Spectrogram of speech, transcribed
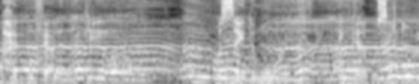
بحبه فعلا قد إيه وازاي دموعي جابوا سيرته بيه.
